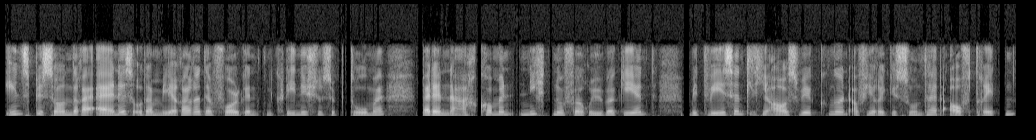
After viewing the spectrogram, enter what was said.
insbesondere eines oder mehrere der folgenden klinischen Symptome bei den Nachkommen nicht nur vorübergehend mit wesentlichen Auswirkungen auf ihre Gesundheit auftreten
